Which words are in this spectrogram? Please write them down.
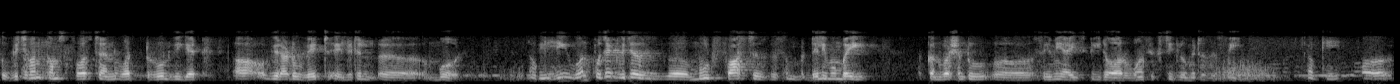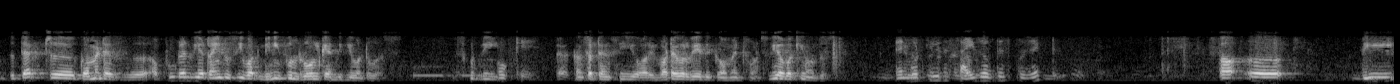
So which one comes first and what role we get, uh, we'll have to wait a little uh, more. Okay. The, the one project which has uh, moved fast is the Delhi-Mumbai conversion to uh, semi-high speed or 160 kilometers of speed. Okay. Uh, that uh, government has uh, approved and we are trying to see what meaningful role can be given to us. This could be okay. Consultancy or in whatever way the government wants. We are working on this. And what will be the size of this project? Uh, uh, the,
